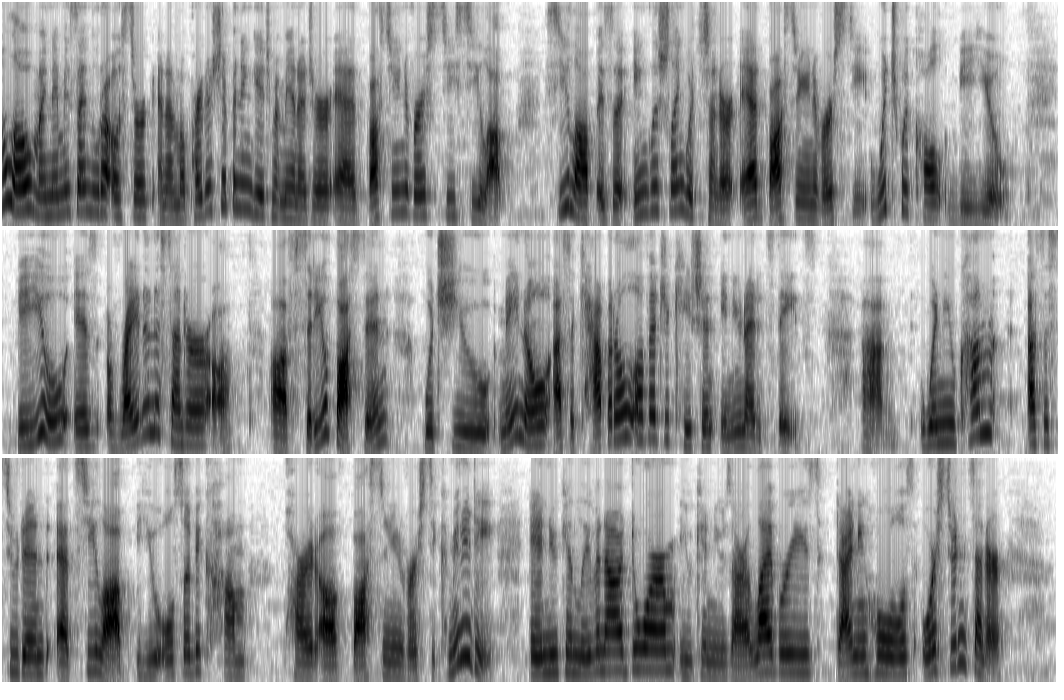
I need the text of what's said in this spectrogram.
Hello, my name is Ainura Osterk and I'm a Partnership and Engagement Manager at Boston University CELOP. CELOP is an English Language Center at Boston University, which we call BU. BU is right in the center of, of City of Boston, which you may know as a capital of education in United States. Um, when you come as a student at CELOP, you also become part of Boston University community. And you can live in our dorm, you can use our libraries, dining halls, or student center.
